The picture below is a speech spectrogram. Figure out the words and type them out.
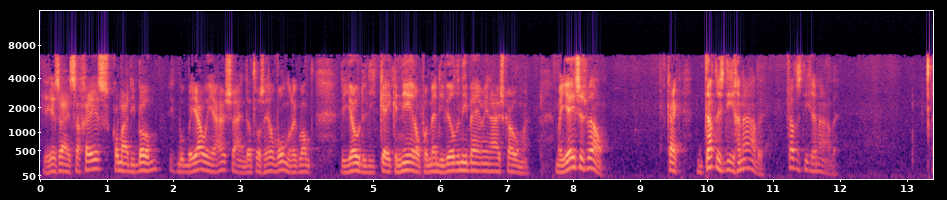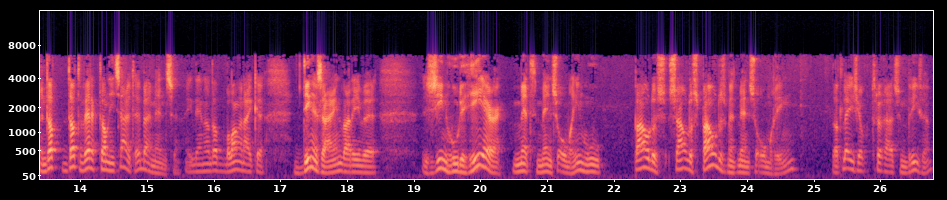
De Heer zei, Zacchaeus, kom uit die boom, ik moet bij jou in je huis zijn. Dat was heel wonderlijk, want de Joden die keken neer op hem en die wilden niet bij hem in huis komen. Maar Jezus wel. Kijk, dat is die genade. Dat is die genade. En dat, dat werkt dan iets uit hè, bij mensen. Ik denk dat dat belangrijke dingen zijn waarin we zien hoe de Heer met mensen omging. Hoe Paulus, Saulus Paulus met mensen omging. Dat lees je ook terug uit zijn brieven.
